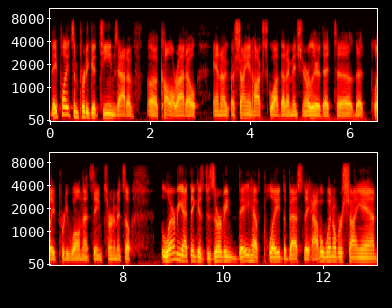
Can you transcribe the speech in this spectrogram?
they played some pretty good teams out of uh, Colorado and a, a, Cheyenne Hawk squad that I mentioned earlier that uh, that played pretty well in that same tournament. So Laramie, I think, is deserving. They have played the best. They have a win over Cheyenne.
